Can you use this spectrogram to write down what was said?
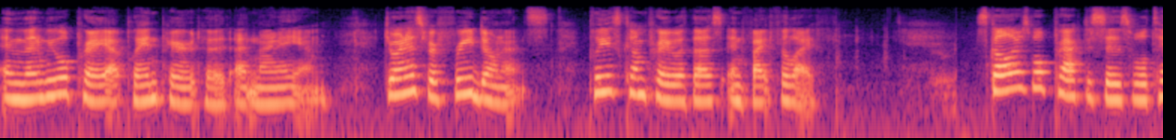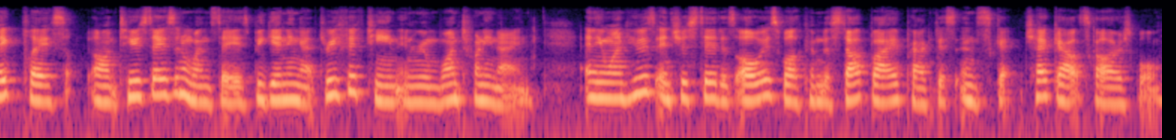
and then we will pray at Planned Parenthood at 9 a.m. Join us for free donuts. Please come pray with us and fight for life. Scholars Bowl practices will take place on Tuesdays and Wednesdays beginning at 3:15 in room 129. Anyone who is interested is always welcome to stop by, practice, and check out Scholars Bowl.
